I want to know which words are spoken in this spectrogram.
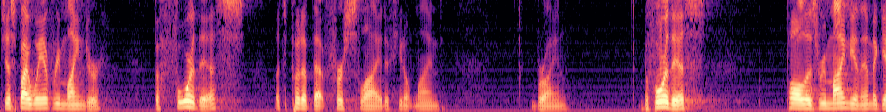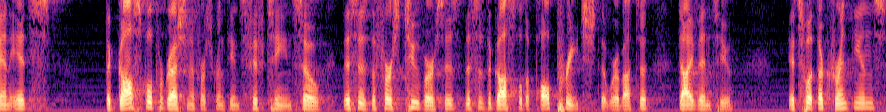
Just by way of reminder, before this, let's put up that first slide, if you don't mind, Brian. Before this, Paul is reminding them again, it's the gospel progression of 1 Corinthians 15. So this is the first two verses. This is the gospel that Paul preached that we're about to dive into. It's what the Corinthians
